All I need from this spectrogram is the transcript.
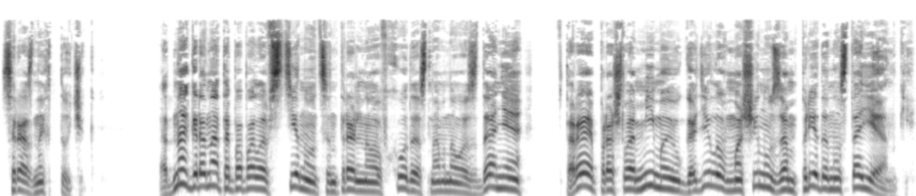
с разных точек. Одна граната попала в стену центрального входа основного здания, вторая прошла мимо и угодила в машину зампреда на стоянке.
